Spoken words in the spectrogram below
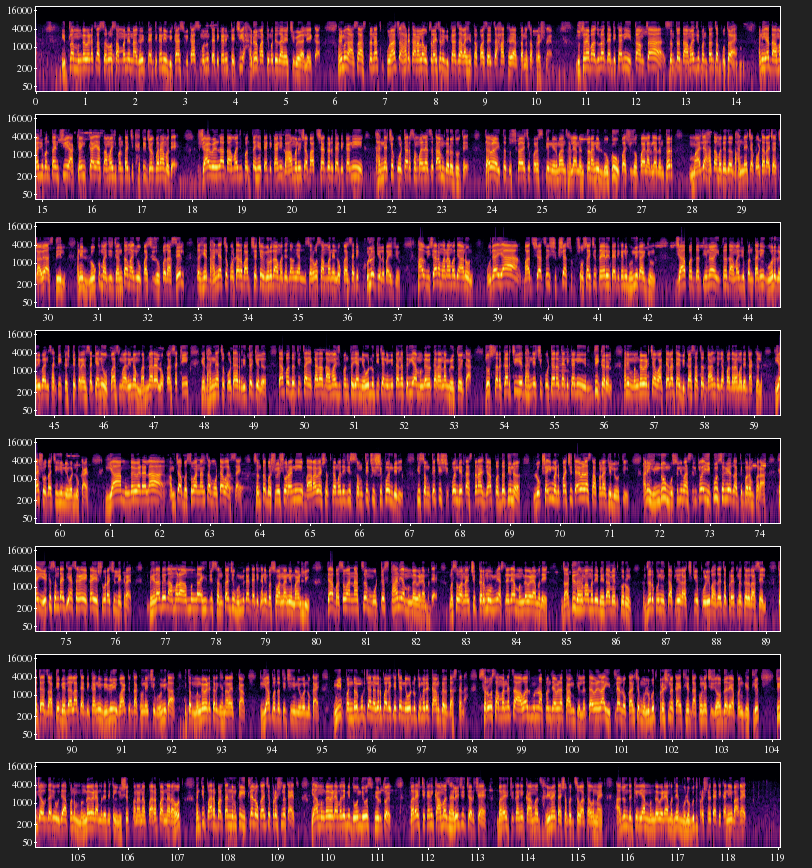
इथला मंगळवेड्यातला सर्वसामान्य नागरिक त्या ठिकाणी विकास विकास म्हणून त्या ठिकाणी त्याची हाडं मातीमध्ये जाण्याची वेळ आली आहे का? आणि मग असं असताना कुणाचं हाड कानाला उचलायचं आणि विकास झाला हे तपासायचा हा खऱ्या अर्थानाचा प्रश्न आहे. दुसऱ्या बाजूला त्या ठिकाणी इथं आमचा संत दामाजी पंतांचा पुतळा आहे. आणि या दामाजी पंतांची आख्यायिका या दामाजी पंतांची ख्याती जगभरामध्ये आहे. ज्या वेळेला दामाजी पंत हे त्या ठिकाणी बहामनीच्या बादशाकडे त्या ठिकाणी धान्याचे कोटार सांभाळण्याचं काम करत होते त्यावेळेला इथं दुष्काळाची परिस्थिती निर्माण झाल्यानंतर आणि लोक उपाशी झोपायला लागल्यानंतर माझ्या हातामध्ये जर धान्याच्या कोठाराच्या चाव्या असतील आणि लोक माझी जनता माझी उपाशी झोपत असेल तर हे धान्याचं कोठार बादशाच्या विरोधामध्ये जाऊन या सर्वसामान्य लोकांसाठी खुलं केलं पाहिजे. हा विचार मनामध्ये आणून उद्या या बादशाचं शिक्षा सोसायची तयारी त्या ठिकाणी भूमिका घेऊन ज्या पद्धतीनं इथं दामाजी पंतांनी गोरगरिबांसाठी कष्टकऱ्यांसाठी आणि उपासमारीनं मरणाऱ्या लोकांसाठी हे धान्याचं कोठार रित केलं त्या पद्धतीचा एखादा दामाजी पंत या निवडणुकीच्या निमित्तानं तरी या मंगळवेकरांना मिळतोय का? जो सरकारची हे धान्याची कोठारं त्या ठिकाणी रिद्धी करेल आणि मंगळवेडच्या वाट्याला त्या विकासाचं दान त्याच्या पदरामध्ये टाकल. या शोधाची ही निवडणूक आहे. या मंगळवेड्याला आमच्या बसवांनांचा मोठा वारसा आहे. संत बसवेश्वरांनी बाराव्या शतकामध्ये जी समतेची शिकवण दिली ती समतेची शिकवण देत असताना ज्या पद्धतीनं लोकशाही मंडपाची त्यावेळेला स्थापना केली होती आणि हिंदू मुस्लिम असतील किंवा एकूण सगळ्या जाती परंपरा ह्या एकसंध आहेत ह्या सगळ्या एका ईश्वराची लेकर आहेत. भेदाभेद आम्हाला अमंगळा ही जी संतांची भूमिका त्या ठिकाणी बसवांनांनी मांडली त्या बसवांनाचं मोठं स्थान या मंगळवेड्यामध्ये आहे. बसवांनांची कर्मभूमी असलेल्या मंगळवेड्यामध्ये जाती धर्मामध्ये भेदाभेद करून जर कोणी इथं आपली राजकीय पोळी भाजायचा प्रयत्न करत असेल तर त्या जातीभेदाला त्या ठिकाणी वेगळी वाट दाखवण्याची भूमिका इथं मंगळवेडकर घेणार आहेत का? या पद्धतीची ही निवडणूक आहे. मी पंढरपूरच्या नगरपालिकेच्या निवडणुकीमध्ये काम करत असताना सर्वसामान्याचा आवाज म्हणून आपण ज्यावेळेला काम केलं त्यावेळेला इथल्या लोकांचे मूलभूत प्रश्न काय आहेत हे दाखवण्याची जबाबदारी आपण घेतली. ती जबाबदारी उद्या आपण मंगळवेड्यामध्ये देखील निश्चितपणानं पार पाडणार आहोत. आणि ती पार पाडताना नेमके इथल्या लोकांचे प्रश्न काय आहेत? या मंगळवेड्यामध्ये मी दोन दिवस फिरतोय. बऱ्याच ठिकाणी कामं झाल्याची चर्चा आहे. बऱ्याच ठिकाणी कामं झाली नाहीत अशा पद्धतीचं वातावरण आहे. अजून देखील या मंगळवेड्यामधले मूलभूत प्रश्न त्या ठिकाणी बागायत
